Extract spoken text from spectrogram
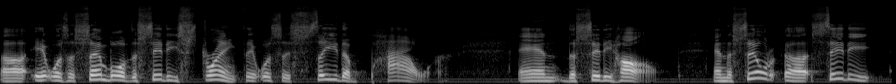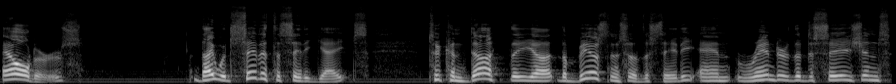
Uh, it was a symbol of the city's strength, it was a seat of power, and the city hall. And the uh, city elders, they would sit at the city gates to conduct the, uh, the business of the city and render the decisions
